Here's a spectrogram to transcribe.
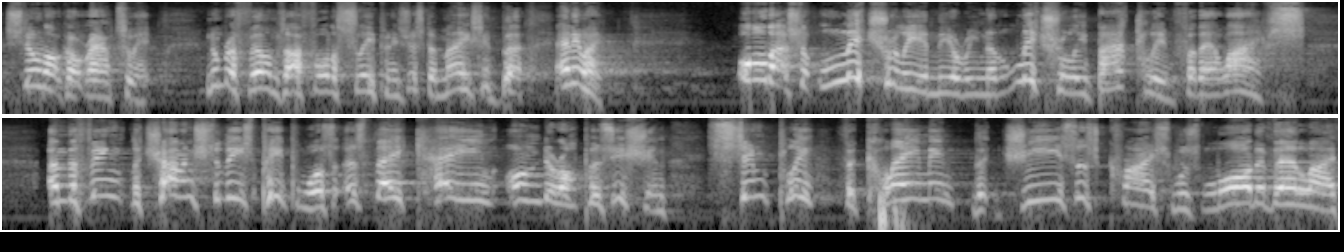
Still not got round to it. Number of films I fall asleep in is just amazing. But anyway, all that stuff, literally in the arena, literally battling for their lives. And the thing, the challenge to these people was as they came under opposition simply for claiming that Jesus Christ was Lord of their life,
